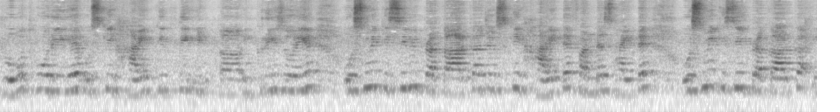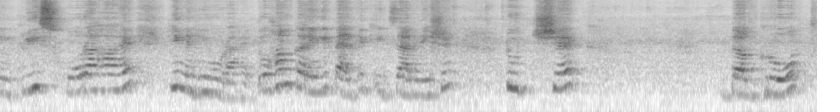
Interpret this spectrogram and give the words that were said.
ग्रोथ हो रही है, उसकी हाइट कितनी इंक्रीज हो रही है, उसमें किसी भी प्रकार का जो उसकी हाइट है फंडस हाइट है, उसमें किसी प्रकार का इंक्रीज हो रहा है कि नहीं हो रहा है। तो हम करेंगे pelvic examination to check the growth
